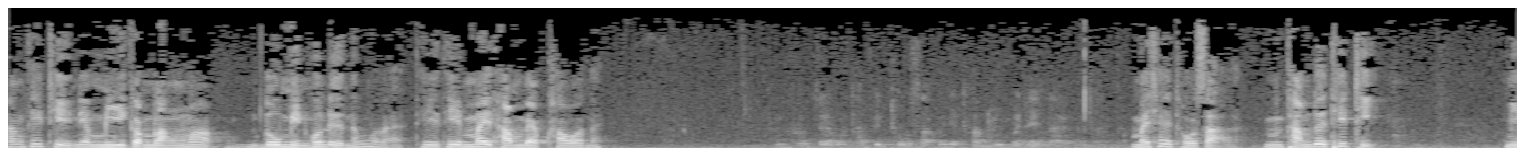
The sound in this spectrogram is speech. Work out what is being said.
ทั้งทิฏฐิเนี่ยมีกำลังมากดูหมิ่นคนอื่นทั้งหมดแหละที่ที่ไม่ทำแบบเขาอะนะไม่ใช่โทสะมันทำด้วยทิฏฐิ มี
